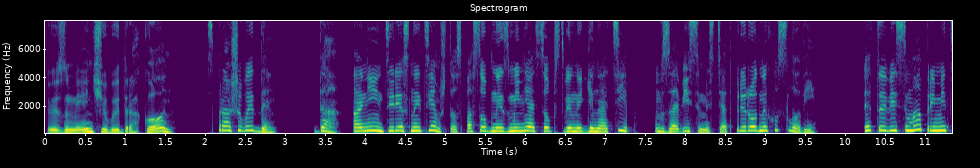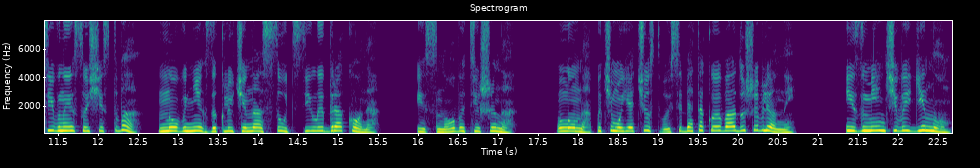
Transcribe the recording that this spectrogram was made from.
«Изменчивый дракон?» Спрашивает Дэн. Да, они интересны тем, что способны изменять собственный генотип в зависимости от природных условий. Это весьма примитивные существа, но в них заключена суть силы дракона. И снова тишина. Луна, почему я чувствую себя такой воодушевленной? Изменчивый геном.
